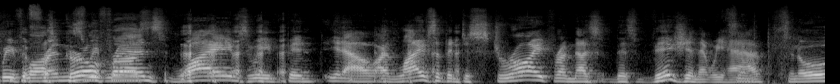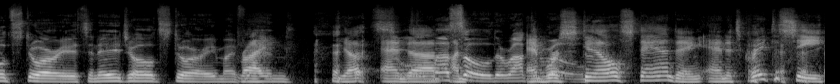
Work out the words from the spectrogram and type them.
we've The lost friends we've girlfriends, wives. We've been, you know, our lives have been destroyed from this this vision that we have. It's an old story. It's an age-old story, my friend. Right. Yep, and uh, my soul to rock and, and we're still standing and it's great to see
